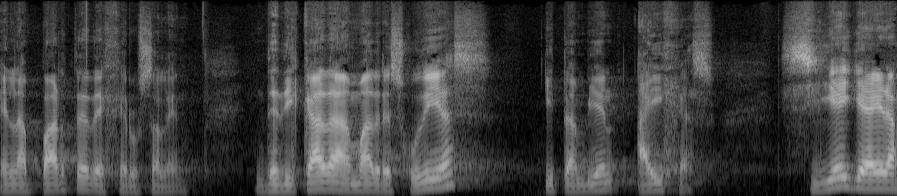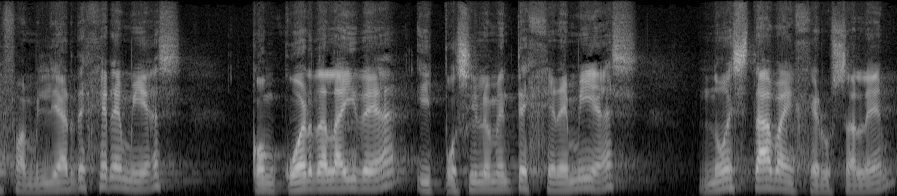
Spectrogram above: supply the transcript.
en la parte de Jerusalén, dedicada a madres judías y también a hijas. Si ella era familiar de Jeremías, concuerda la idea y posiblemente Jeremías no estaba en Jerusalén,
